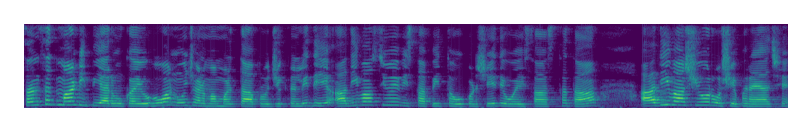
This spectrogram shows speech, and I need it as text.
સંસદમાં ડીપીઆર મુકાયો હોવાનું જાણવા મળતા આ પ્રોજેક્ટને લીધે આદિવાસીઓએ વિસ્થાપિત થવું પડશે તેવો અહેસાસ થતાં આદિવાસીઓ રોષે ભરાયા છે.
